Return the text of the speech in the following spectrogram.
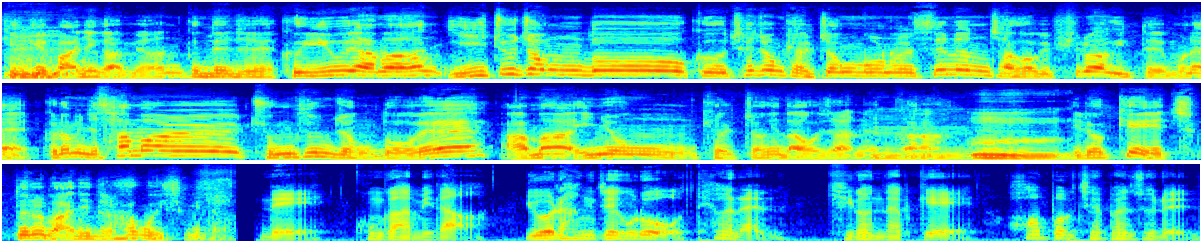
길게 많이 가면 근데 이제 그 이후에 아마 한 2주 정도 그 최종 결정문을 쓰는 작업이 필요하기 때문에 그러면 이제 3월 중순 정도에 아마 인용 결정이 나오지 않을까 음. 이렇게 예측들을 많이들 하고 있습니다. 네, 공감합니다. 6월 항쟁으로 태어난 기건답게 헌법재판소는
